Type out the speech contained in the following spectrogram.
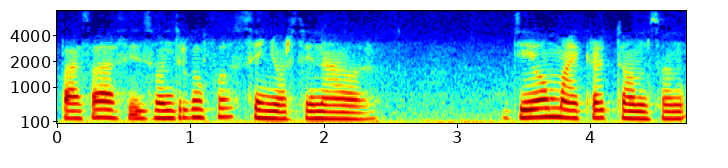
Pasa así son triunfos, señor senador. Geo Michael Thompson,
